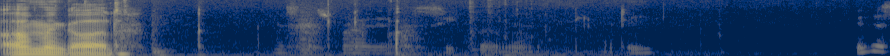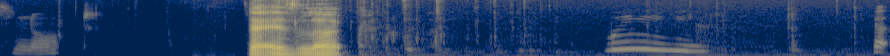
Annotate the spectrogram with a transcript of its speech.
Oh my god. That is luck. Whee! Why'd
